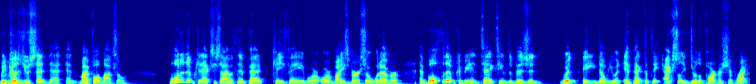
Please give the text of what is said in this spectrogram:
because you said that, and my fault, Macho. One of them can actually sign with Impact, kayfabe, or or vice versa, whatever, and both of them could be in the tag team division with AEW and Impact if they actually do the partnership right.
